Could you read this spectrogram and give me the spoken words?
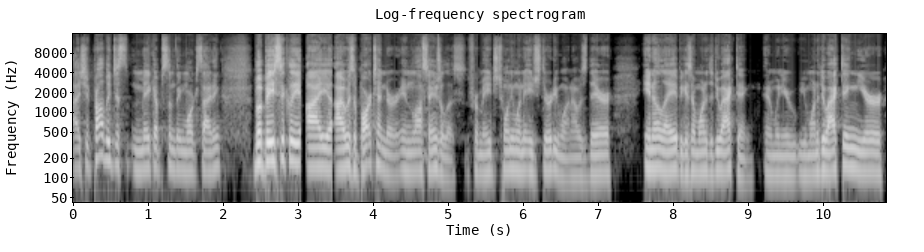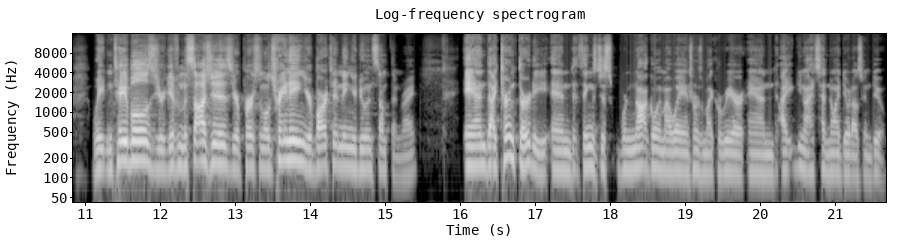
I should probably just make up something more exciting. But basically, I uh, I was a bartender in Los Angeles from age 21 to age 31. I was there in LA because I wanted to do acting. And when you you want to do acting, you're waiting tables, you're giving massages, you're personal training, you're bartending, you're doing something, right? And I turned 30 and things just were not going my way in terms of my career. And I, you know, I just had no idea what I was going to do.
